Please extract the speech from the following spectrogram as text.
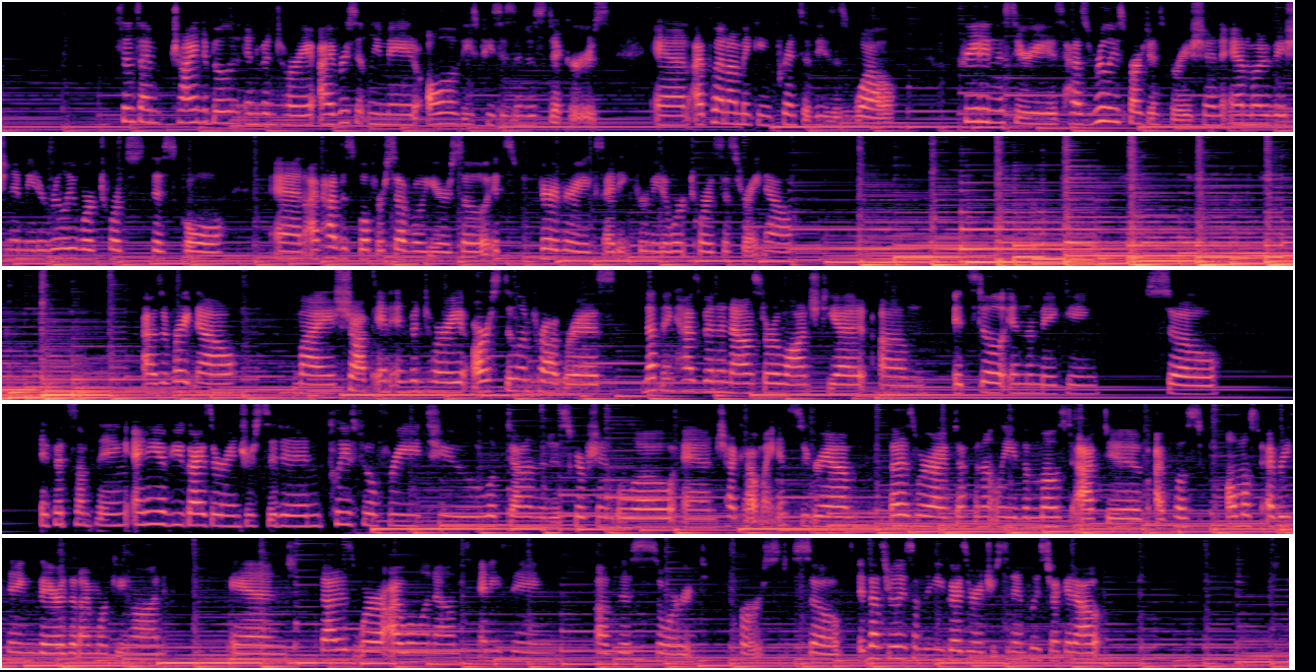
Since I'm trying to build an inventory, I've recently made all of these pieces into stickers, and I plan on making prints of these as well. Creating this series has really sparked inspiration and motivation in me to really work towards this goal, and I've had this goal for several years, so it's very, very exciting for me to work towards this right now. As of right now, my shop and inventory are still in progress. Nothing has been announced or launched yet. Um, it's still in the making. So, if it's something any of you guys are interested in, please feel free to look down in the description below and check out my Instagram. That is where I'm definitely the most active. I post almost everything there that I'm working on, and that is where I will announce anything of this sort first. So if that's really something you guys are interested in, please check it out.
